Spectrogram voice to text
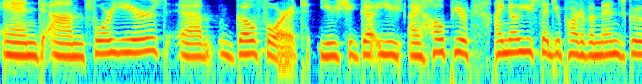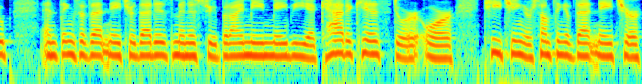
and um, four years, um, go for it. You should go. You, I hope you're. I know you said you're part of a men's group and things of that nature. That is ministry, but I mean maybe a catechist or or teaching or something of that nature.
